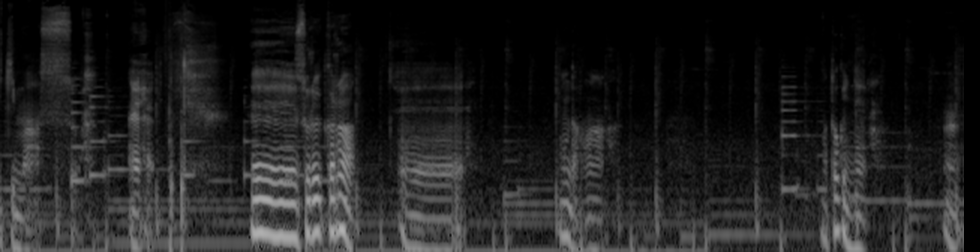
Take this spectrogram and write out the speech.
いきます。はいはい。えー、それから、えー、なんだろうな。まあ、特にね。うん。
